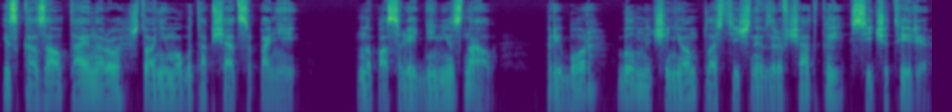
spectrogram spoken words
и сказал Тайнеру, что они могут общаться по ней. Но последний не знал. Прибор был начинен пластичной взрывчаткой С4.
